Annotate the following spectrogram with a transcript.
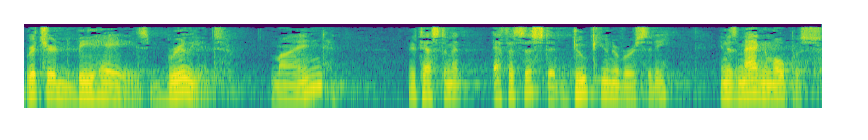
Richard B. Hays, brilliant mind, New Testament ethicist at Duke University, in his magnum opus,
